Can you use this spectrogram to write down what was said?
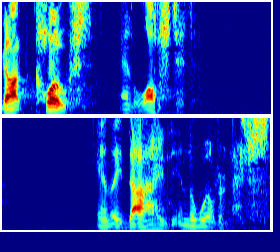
got close and lost it. And they died in the wilderness.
